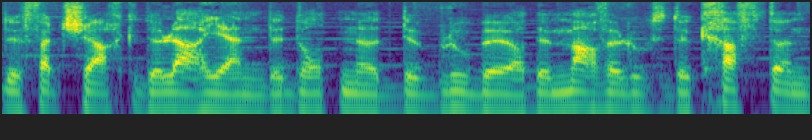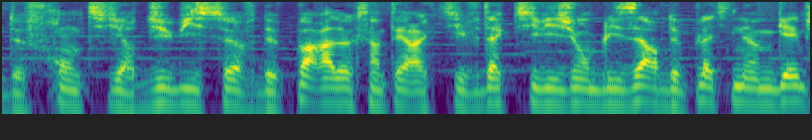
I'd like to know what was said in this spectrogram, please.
de Fat Shark, de Larian, de Dontnod, de Bluebird, de Marvelous, de Krafton, de Frontier, d'Ubisoft, de Paradox Interactive, d'Activision Blizzard, de Platinum Games,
